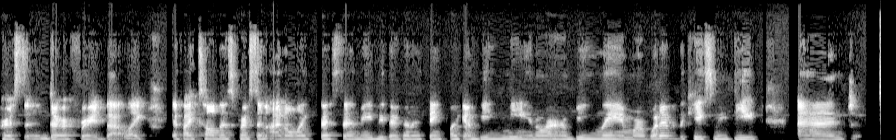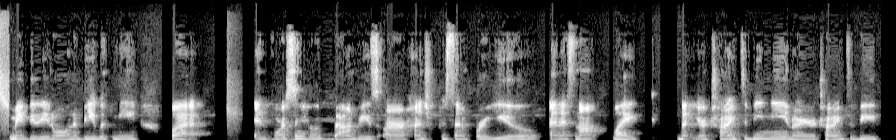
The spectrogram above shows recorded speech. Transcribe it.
person. They're afraid that, like, if I tell this person I don't like this, then maybe they're going to think like I'm being mean or I'm being lame or whatever the case may be. And maybe they don't want to be with me. But enforcing those boundaries are 100% for you. And it's not like that you're trying to be mean or you're trying to be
